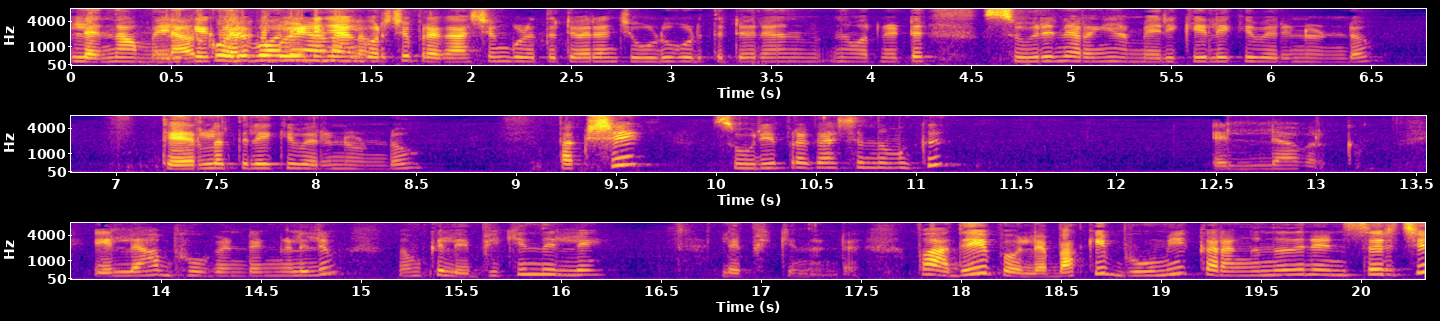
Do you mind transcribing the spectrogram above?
ഇല്ല എന്നാ അമേരിക്കക്കാർക്ക് പോയിട്ട് ഞാൻ കുറച്ച് പ്രകാശം കൊടുത്തിട്ട് വരാൻ ചൂട് കൊടുത്തിട്ട് വരാൻ എന്ന് പറഞ്ഞിട്ട് സൂര്യൻ ഇറങ്ങി അമേരിക്കയിലേക്ക് വരുന്നുണ്ടോ? കേരളത്തിലേക്ക് വരുന്നുണ്ടോ? പക്ഷേ സൂര്യപ്രകാശം നമുക്ക് എല്ലാവർക്കും എല്ലാ ഭൂഖണ്ഡങ്ങളിലും നമുക്ക് ലഭിക്കുന്നില്ലേ? ലഭിക്കുന്നുണ്ട്. അപ്പൊ അതേപോലെ ബാക്കി ഭൂമി കറങ്ങുന്നതിനനുസരിച്ച്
